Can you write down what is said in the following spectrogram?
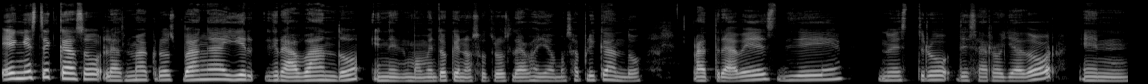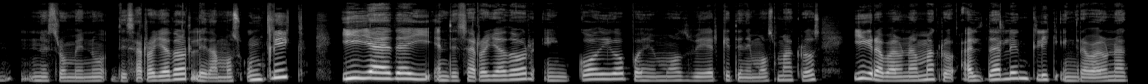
En este caso, las macros van a ir grabando en el momento que nosotros las vayamos aplicando a través de nuestro desarrollador. En nuestro menú desarrollador le damos un clic y ya de ahí en desarrollador en código podemos ver que tenemos macros y grabar una macro. Al darle un clic en grabar una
